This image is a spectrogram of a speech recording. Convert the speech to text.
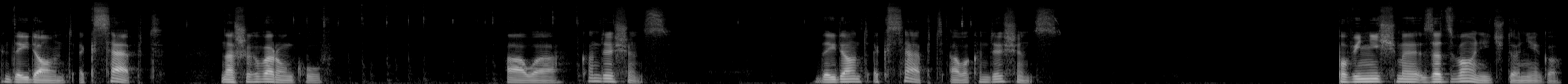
They don't accept naszych warunków. Our conditions. They don't accept our conditions. Powinniśmy zadzwonić do niego.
